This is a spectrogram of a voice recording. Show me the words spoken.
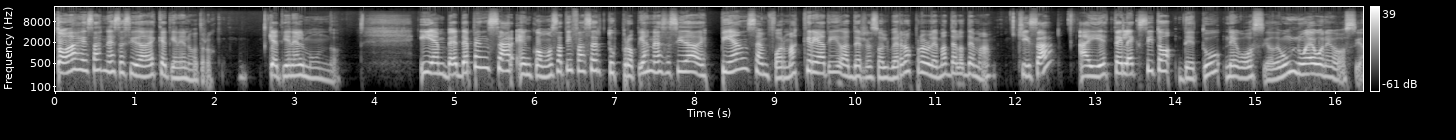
todas esas necesidades que tienen otros, que tiene el mundo. Y en vez de pensar en cómo satisfacer tus propias necesidades, piensa en formas creativas de resolver los problemas de los demás. Quizá ahí esté el éxito de tu negocio, de un nuevo negocio.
